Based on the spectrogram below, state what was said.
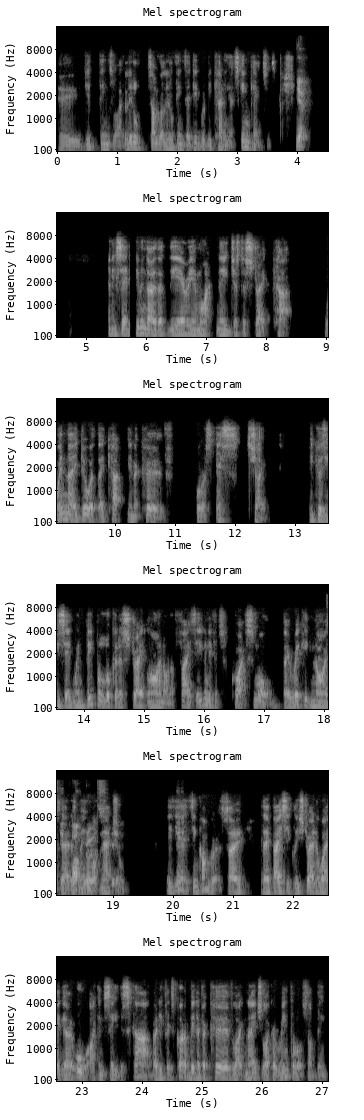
who did things like little some of the little things they did would be cutting out skin cancers. Yeah. And he said, even though the, the area might need just a straight cut, when they do it, they cut in a curve or a S shape. Because he said, when people look at a straight line on a face, even if it's quite small, they recognize it's that as being not natural. Yeah. It, yeah, it's incongruous. So they basically straight away go, oh, I can see the scar. But if it's got a bit of a curve like nature, like a wrinkle or something,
